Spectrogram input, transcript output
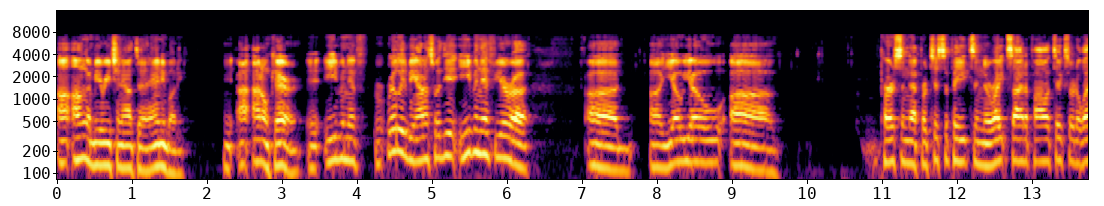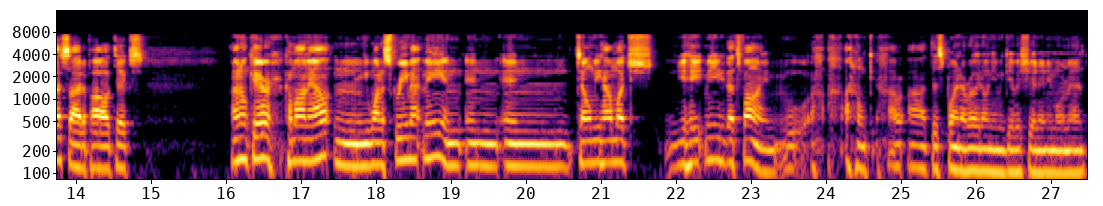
I'm going to be reaching out to anybody. I, I don't care. Even if, really, to be honest with you, even if you're a, a, a yo-yo, uh, person that participates in the right side of politics or the left side of politics. I don't care. Come on out and you want to scream at me and, and, and tell me how much you hate me. That's fine. I don't, at this point, I really don't even give a shit anymore, man.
